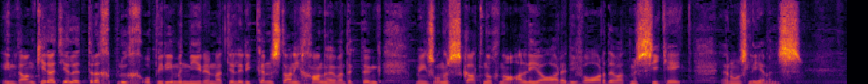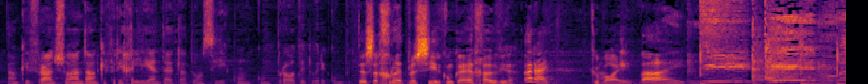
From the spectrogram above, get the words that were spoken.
en dankie dat jy hulle terugploeg op hierdie manier en dat jy hulle die kunste aan die gang hou want ek dink mense onderskat nog na al die jare die waarde wat musiek het in ons lewens. Dankie François en dankie vir die geleentheid dat ons hier kon kom praat het oor die kompetisie. Dis 'n groot plesier. Kom kuier gou weer. Alright. Goodbye. Okay, bye.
